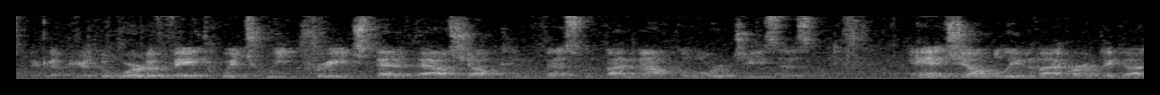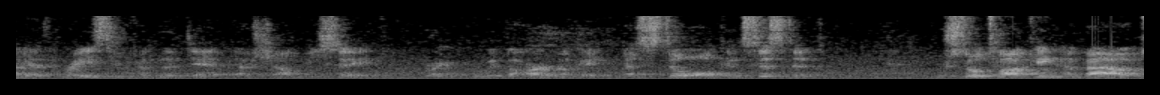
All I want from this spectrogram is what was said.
let's pick it up here, the word of faith which we preach, that if thou shalt confess with thy mouth the Lord Jesus, and shalt believe in thy heart that God hath raised him from the dead, thou shalt be saved. Right. With the heart, okay, that's still all consistent. We're still talking about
